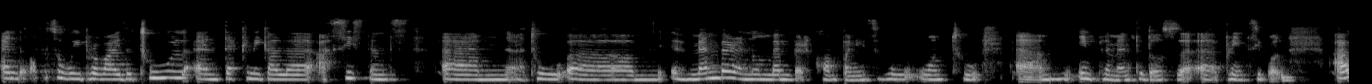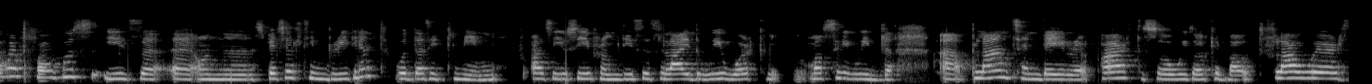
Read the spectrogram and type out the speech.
and also we provide a tool and technical uh, assistance um, to um, member and non-member companies who want to um, implement those uh, principles. Our focus is uh, on specialty ingredient. What does it mean? As you see from this slide, we work mostly with uh, plants and their parts. So we talk about flowers,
